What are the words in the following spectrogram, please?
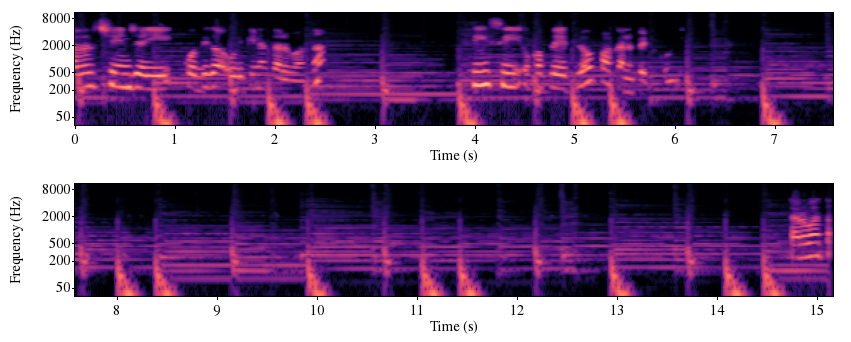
కలర్ చేంజ్ అయ్యి కొద్దిగా ఉడికిన తర్వాత తీసి ఒక ప్లేట్లో పక్కన పెట్టుకోండి. తర్వాత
